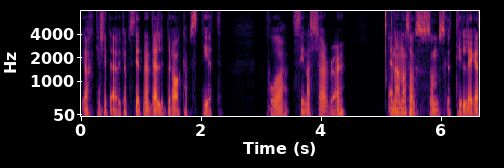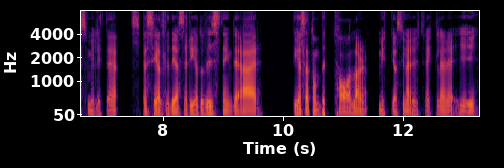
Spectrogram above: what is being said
ja, kanske inte överkapacitet, men väldigt bra kapacitet på sina servrar. En annan sak som ska tilläggas som är lite speciellt i deras redovisning, det är dels att de betalar mycket av sina utvecklare i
